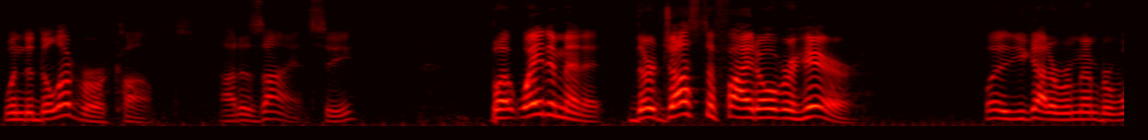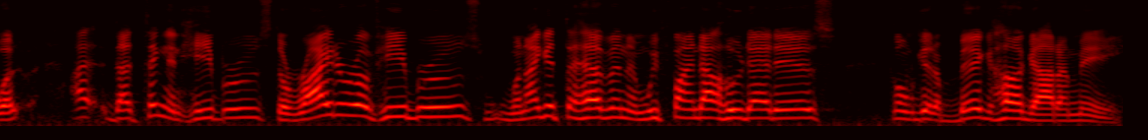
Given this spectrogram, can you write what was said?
When the deliverer comes out of Zion, see? But wait a minute, they're justified over here. Well, you got to remember what I, that thing in Hebrews, the writer of Hebrews, when I get to heaven and we find out who that is, going to get a big hug out of me.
